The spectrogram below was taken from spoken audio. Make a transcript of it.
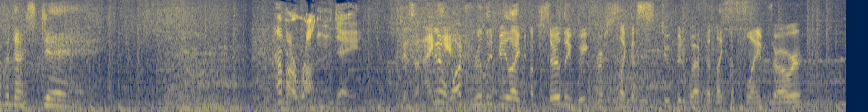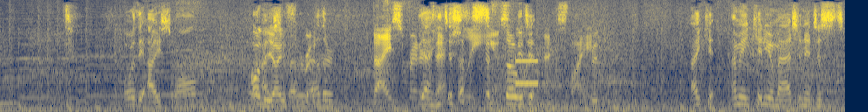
Have a nice day. Have a rotten day. Because I You know, can't. watch really be like absurdly weak versus like a stupid weapon like the flamethrower. Or the ice wall. Or the ice spreader, spread. rather. The ice spreader Yeah, is he just- actually it's useful so in good. the next fight. Good. I can. I mean, can you imagine it? Just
